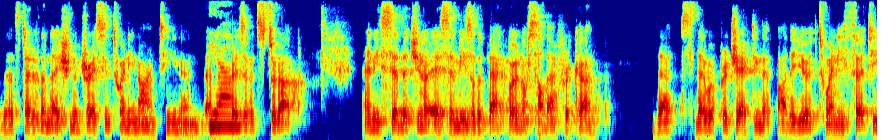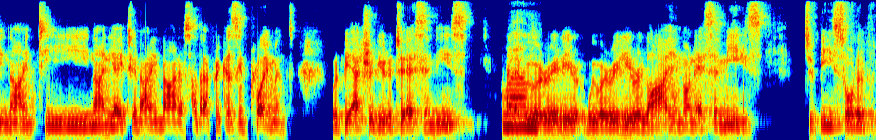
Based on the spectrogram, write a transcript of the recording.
the State of the Nation address in 2019, and, and Yeah. the president stood up and he said that you know SMEs are the backbone of South Africa. That they were projecting that by the year 2030, 90, 98 to 99 of South Africa's employment would be attributed to SMEs, and that we were really we were really relying on SMEs to be sort of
